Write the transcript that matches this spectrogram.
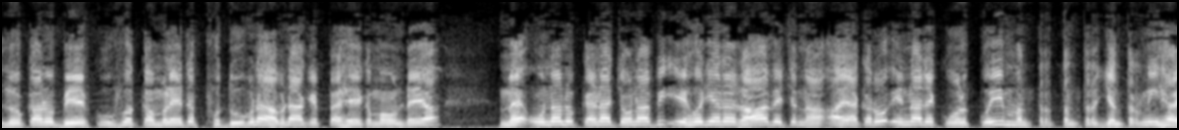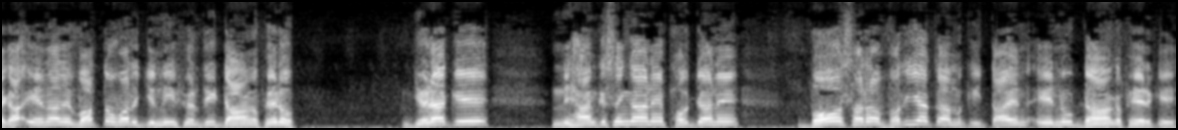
ਲੋਕਾਂ ਨੂੰ ਬੇਵਕੂਫ ਕਮਲੇ ਤੇ ਫੁੱਦੂ ਬਣਾ ਬਣਾ ਕੇ ਪੈਸੇ ਕਮਾਉਣ ਡਏ ਆ। ਮੈਂ ਉਹਨਾਂ ਨੂੰ ਕਹਿਣਾ ਚਾਹੁੰਦਾ ਵੀ ਇਹੋ ਜਿਹੀਆਂ ਦੇ ਰਾਹ ਵਿੱਚ ਨਾ ਆਇਆ ਕਰੋ, ਇਹਨਾਂ ਦੇ ਕੋਲ ਕੋਈ ਮੰਤਰ ਤੰਤਰ ਜੰਤਰ ਨਹੀਂ ਹੈਗਾ, ਇਹਨਾਂ ਦੇ ਵੱਧ ਤੋਂ ਵੱਧ ਜਿੰਨੀ ਫਿਰਦੀ ਡਾਂਗ ਫੇਰੋ। ਜਿਹੜਾ ਕਿ ਨਿਹੰਗ ਸਿੰਘਾਂ ਨੇ, ਫੌਜਾਂ ਨੇ ਬਹੁਤ ਸਾਰਾ ਵਧੀਆ ਕੰਮ ਕੀਤਾ ਇਹਨ- ਇਹਨੂੰ ਡਾਂਗ ਫੇਰ ਕੇ।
